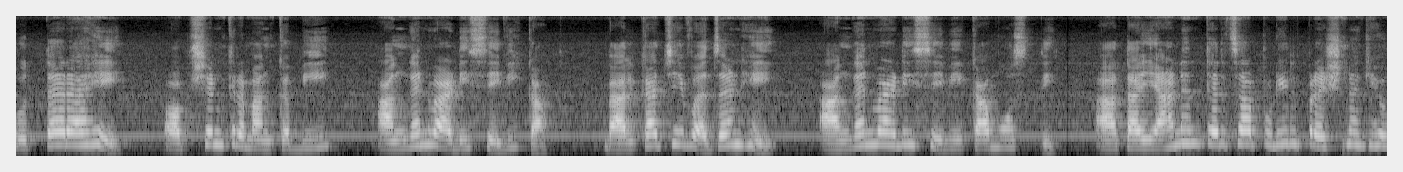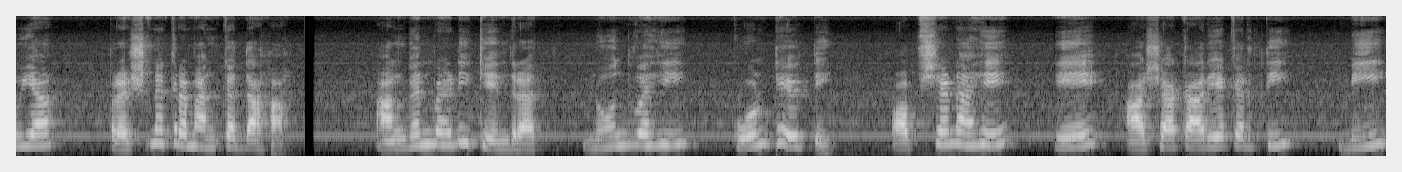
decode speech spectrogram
उत्तर आहे. ऑप्शन क्रमांक बी. अंगणवाडी सेविका. बालकाचे वजन हे अंगणवाडी सेविका मोजते. आता यानंतरचा पुढील प्रश्न घेऊया. प्रश्न क्रमांक दहा. अंगणवाडी केंद्रात नोंदवही कोण ठेवते? ऑप्शन आहे. ए. आशा कार्यकर्ती बी.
